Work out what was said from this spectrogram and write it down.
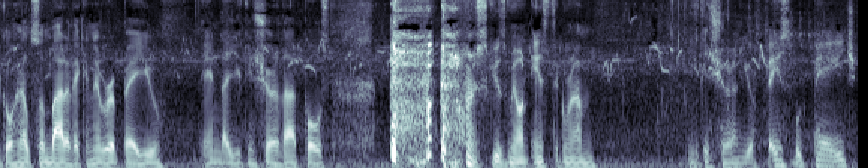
go help somebody that can never repay you. And that you can share that post excuse me, on Instagram. You can share on your Facebook page.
